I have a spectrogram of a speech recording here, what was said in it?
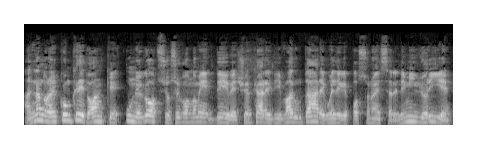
Andando nel concreto, anche un negozio, secondo me, deve cercare di valutare quelle che possono essere le migliorie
